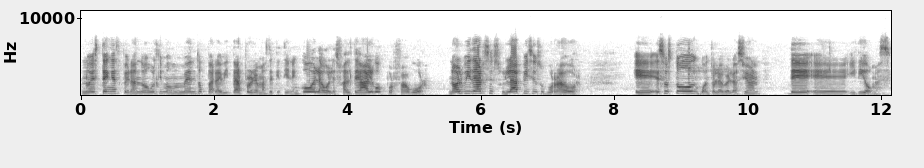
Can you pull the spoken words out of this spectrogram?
No estén esperando a último momento para evitar problemas de que tienen cola o les falte algo, por favor. No olvidarse su lápiz y su borrador. Eh, eso es todo en cuanto a la evaluación de eh, idiomas.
